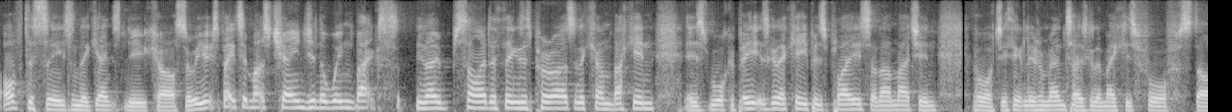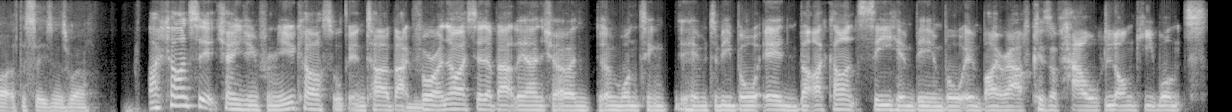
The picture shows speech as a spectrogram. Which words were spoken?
of the season against Newcastle. Are you expecting much change in the wing backs, you know, side of things? Is Perraud's going to come back in? Is Walker Peters going to keep his place? And I imagine, or do you think Livramento is going to make his fourth start of the season as well? I can't see it changing from Newcastle, the entire back four. I know I said about Leancho and, and wanting him to be bought in, but I can't see him being bought in by Ralph because of how long he wants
